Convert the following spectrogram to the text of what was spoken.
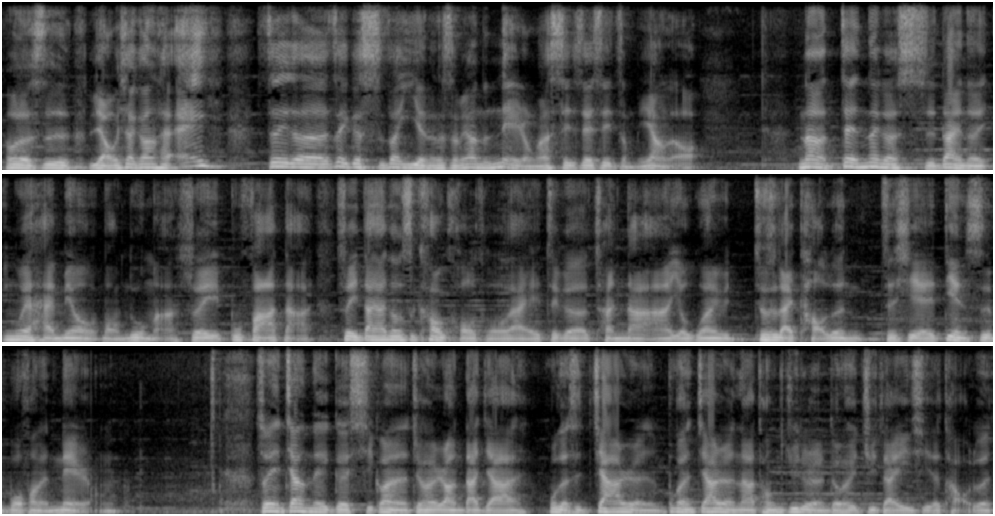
或者是聊一下刚才哎，这个这个时段演了什么样的内容啊？谁谁谁怎么样了哦？那在那个时代呢，因为还没有网络嘛，所以不发达，所以大家都是靠口头来这个传达啊，有关于就是来讨论这些电视播放的内容。所以这样的一个习惯呢，就会让大家或者是家人，不管家人啊同居的人都会聚在一起的讨论。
